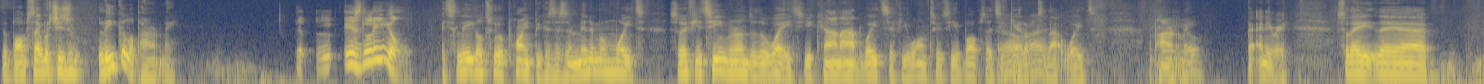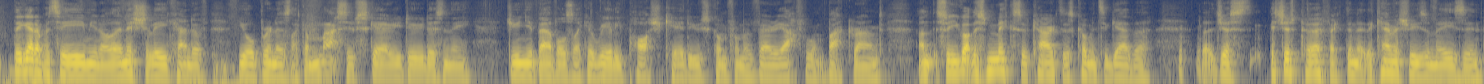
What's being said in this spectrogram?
the bobsleigh, which is legal apparently. Is legal? It's legal to a point because there's a minimum weight. So if your team are under the weight, you can add weights if you want to to your bobsleigh to Oh, get up to that weight, apparently. But anyway, so they they uh, they get up a team. You know, initially kind of Yul Brenner's like a massive scary dude, isn't he? Junior Bevil's like a really posh kid who's come from a very affluent background, and so you've got this mix of characters coming together that just it's just perfect, isn't it? The chemistry's amazing.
